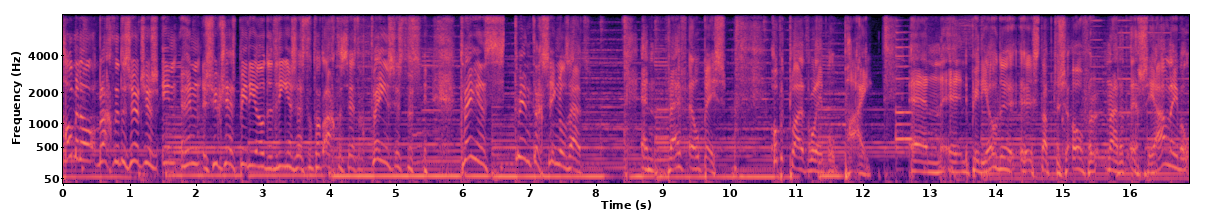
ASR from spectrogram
Al met al brachten de Searchers in hun succesperiode 63 tot 68 62, 22 singles uit. En 5 LP's. Op het platenlabel Pi. En in de periode stapten ze over naar het RCA-label...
